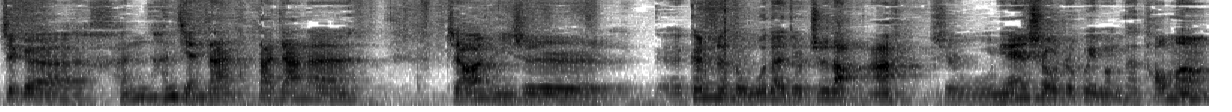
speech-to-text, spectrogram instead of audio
这个很很简单，大家呢只要你是跟着读的就知道啊，是五年手指会盟，他逃盟。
